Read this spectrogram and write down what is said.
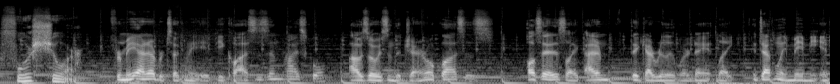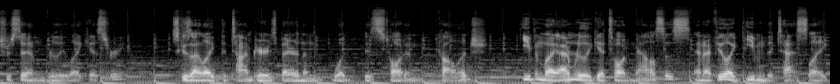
for sure. For me, I never took any AP classes in high school. I was always in the general classes. I'll say this, like, I don't think I really learned it. Like, it definitely made me interested and really like history. Just because I like the time periods better than what is taught in college even like I don't really get taught analysis, and I feel like even the tests, like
